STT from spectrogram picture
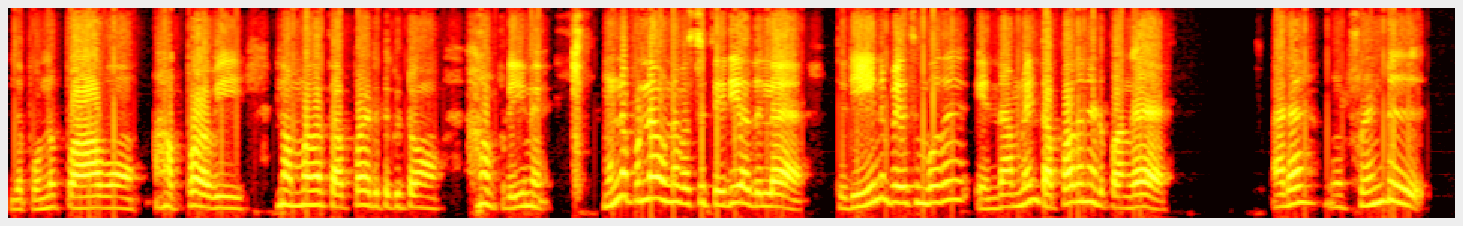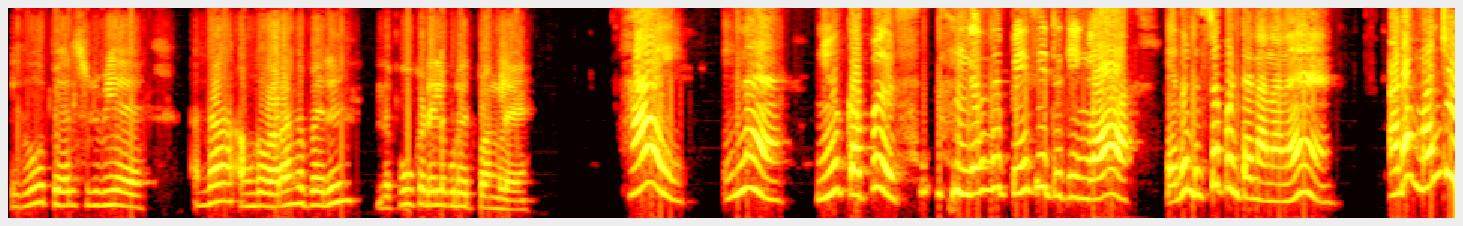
இந்த பொண்ணு பாவம். அப்பாவி. நம்ம தான் தப்பா எடுத்துக்கிட்டோம். அப்படின்னு. முன்ன பின்ன உன்ன ஃபர்ஸ்ட் தெரியாதுல்ல. திடீர்னு பேசும்போது எந்த அம்மனையும் தப்பா தானே எடுப்பாங்க. அட உன் ஃப்ரெண்டு ஏதோ பேர் சொல்லுவிய. அந்த அவங்க வராங்க பேரு. இந்த பூக்கடையில கூட இருப்பாங்களே. ஹாய் என்ன? நியூ கப்புள்ஸ் இங்க இருந்து பேசிட்டு இருக்கீங்களா? எதுவும் டிஸ்டர்ப் பண்ணிட்டேனா நானு? அட மஞ்சு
